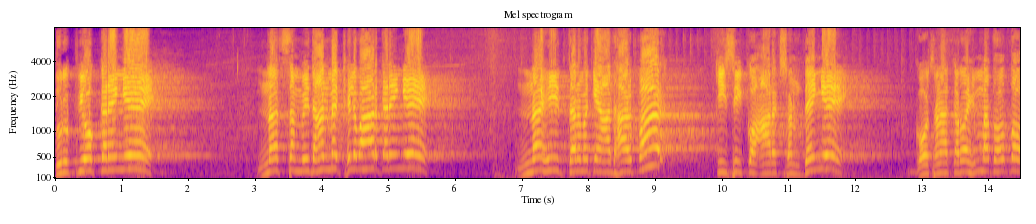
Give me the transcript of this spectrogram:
दुरुपयोग करेंगे न संविधान में खिलवाड़ करेंगे न ही धर्म के आधार पर किसी को आरक्षण देंगे घोषणा करो हिम्मत हो तो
